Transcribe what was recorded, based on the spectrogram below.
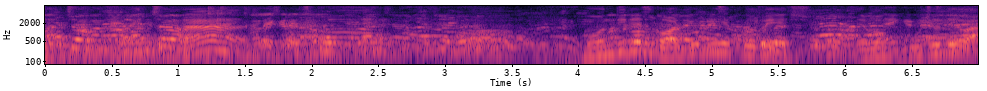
বাচ্চা বাচ্চা হ্যাঁ মন্দিরের গর্ভগৃহে প্রবেশ এবং পুজো দেওয়া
